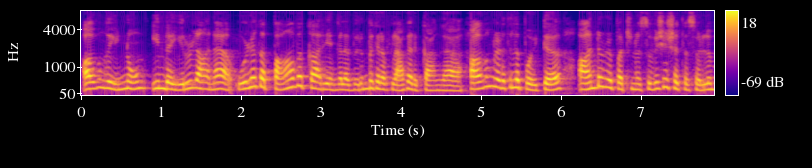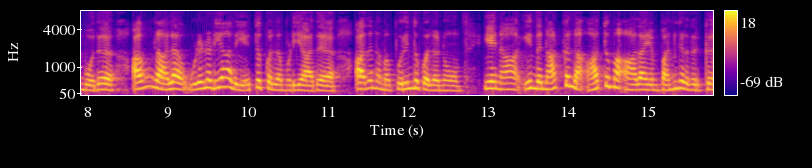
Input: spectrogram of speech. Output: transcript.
அவங்க இன்னும் இந்த இருளான உலக பாவ காரியங்களை விரும்புகிறவர்களாக இருக்காங்க. அவங்க இடத்துல போயிட்டு ஆண்டவரை பற்றின சுவிசேஷத்தை சொல்லும்போது அவங்களால உடனடியா அதை ஏத்துக்கொள்ள முடியாது. அதை நம்ம புரிந்து கொள்ளணும். ஏன்னா இந்த நாட்கள்ல ஆத்தும ஆதாயம் பண்ணுகிறதற்கு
